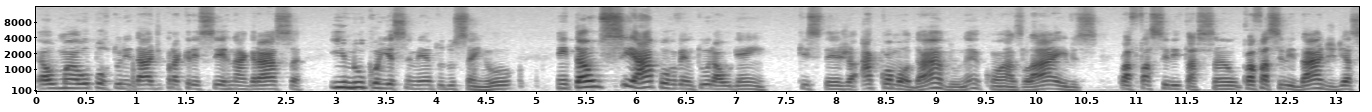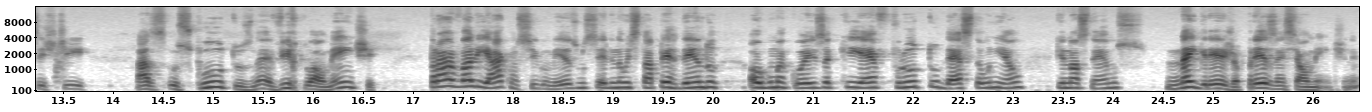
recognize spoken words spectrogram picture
é uma oportunidade para crescer na graça e no conhecimento do Senhor. Então, se há porventura alguém que esteja acomodado né, com as lives, com a facilitação, com a facilidade de assistir as, os cultos né, virtualmente, para avaliar consigo mesmo se ele não está perdendo alguma coisa que é fruto desta união que nós temos na igreja, presencialmente. Né?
